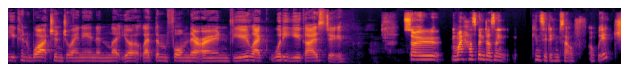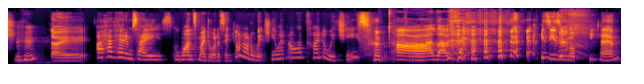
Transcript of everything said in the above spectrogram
you can watch and join in and let your let them form their own view? Like, what do you guys do? So my husband doesn't consider himself a witch. Mm-hmm. So I have heard him say once my daughter said, You're not a witch. And he went, Oh, I'm kind of witchy. So Oh, I love that. he's using a more witchy term,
